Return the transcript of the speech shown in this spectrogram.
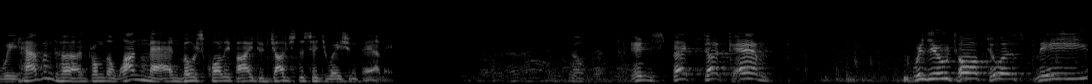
we haven't heard from the one man most qualified to judge the situation fairly. Inspector Kemp, will you talk to us, please?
